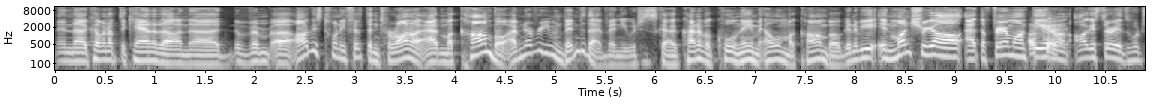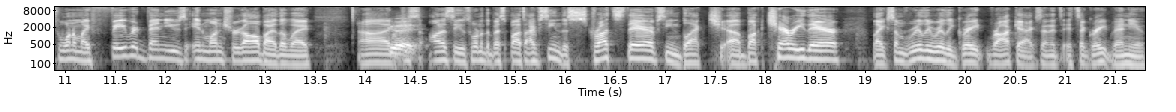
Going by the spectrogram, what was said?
and uh, coming up to Canada on uh, November uh, August 25th in Toronto at Mocambo. I've never even been to that venue, which is kind of a cool name, El Mocambo. Going to be in Montreal at the Fairmount okay. Theater on August 30th, which is one of my favorite venues in Montreal, by the way. Uh, just honestly, it's one of the best spots. I've seen the Struts there. I've seen Black Ch- uh, Buckcherry there. Like some really, really great rock acts, and it's it's a great venue.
